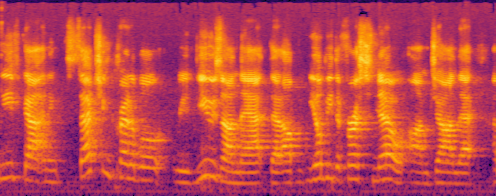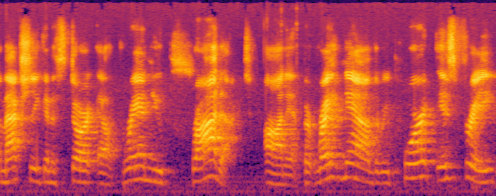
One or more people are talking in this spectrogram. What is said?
we've gotten such incredible reviews on that that I'll, you'll be the first to know, um, John, that I'm actually going to start a brand new product on it. But right now, the report is free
